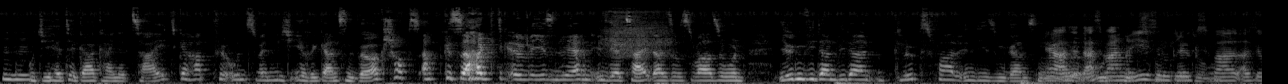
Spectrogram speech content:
Mhm. Und die hätte gar keine Zeit gehabt für uns, wenn nicht ihre ganzen Workshops abgesagt gewesen wären in der Zeit. Also es war so ein irgendwie dann wieder ein Glücksfall in diesem ganzen. Ja, also das war ein Riesenglücksfall. Also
